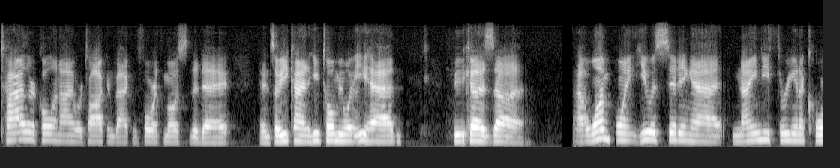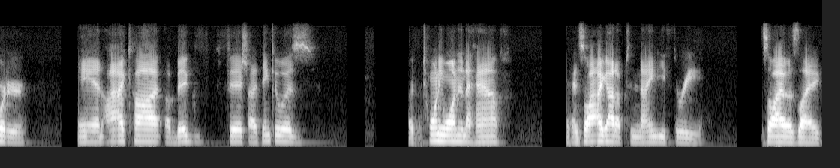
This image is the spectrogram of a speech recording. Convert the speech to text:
Tyler Cole and I were talking back and forth most of the day, and so he kind of he told me what he had because uh, at one point he was sitting at 93 and a quarter, and I caught a big fish. I think it was a 21 and a half, and so I got up to 93. So I was like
